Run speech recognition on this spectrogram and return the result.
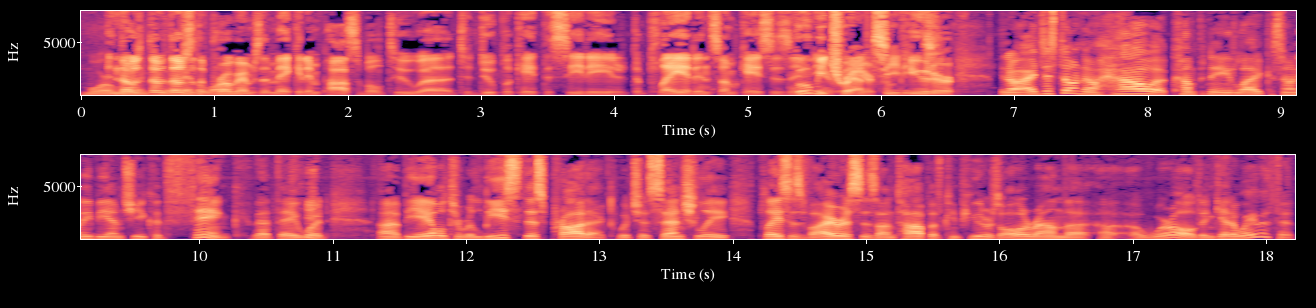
more. And those willing to those, those are the law. programs that make it impossible to uh, to duplicate the CD, to play it in some cases in Booby your, in your computer. You know, I just don't know how a company like Sony BMG could think that they would uh, be able to release this product, which essentially places viruses on top of computers all around the uh, uh, world, and get away with it.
